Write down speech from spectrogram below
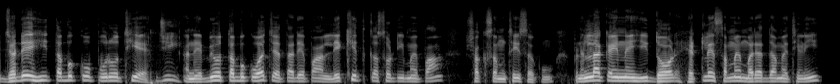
જડે હી તબક્કો પૂરો થયે અને બ્યો તબક્કો વચ્ચે ત્યારે પા લેખિત કસોટીમાં પા સક્ષમ થઈ શકું. પણ એટલા કહીને હી દોડ એટલે સમય મર્યાદામાં થીણી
